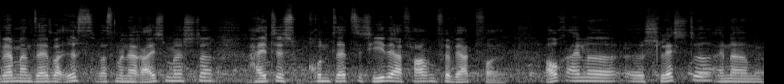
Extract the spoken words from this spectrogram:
wer man selber ist, was man erreichen möchte, halte ich grundsätzlich jede Erfahrung für wertvoll. Auch eine äh, schlechte, eine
